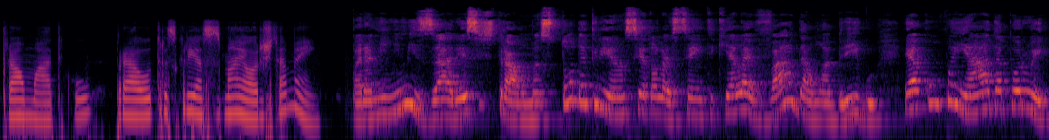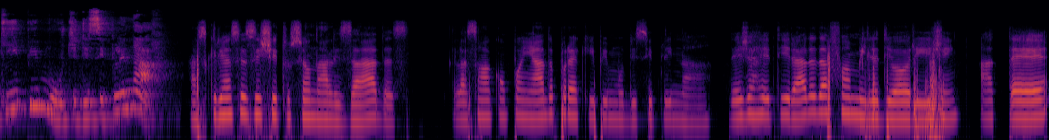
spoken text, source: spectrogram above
traumático para outras crianças maiores também. Para minimizar esses traumas, toda criança e adolescente que é levada a um abrigo é acompanhada por uma equipe multidisciplinar. As crianças institucionalizadas elas são acompanhadas por equipe multidisciplinar, desde a retirada da família de origem até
